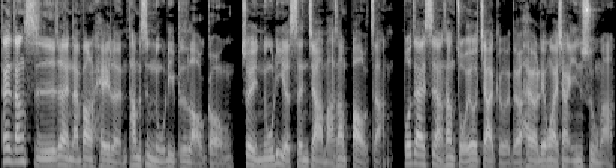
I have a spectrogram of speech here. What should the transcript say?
但是当时在南方的黑人，他们是奴隶，不是劳工，所以奴隶的身价马上暴涨。不过在市场上左右价格的还有另外一项因素嘛，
